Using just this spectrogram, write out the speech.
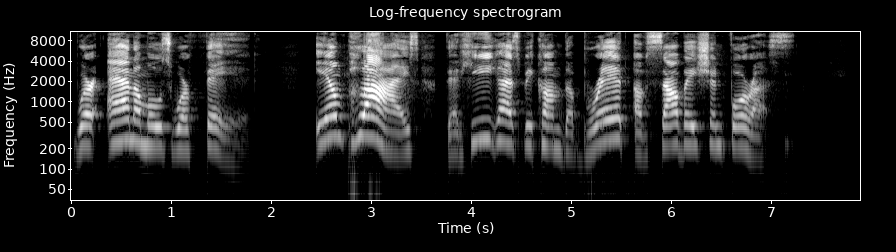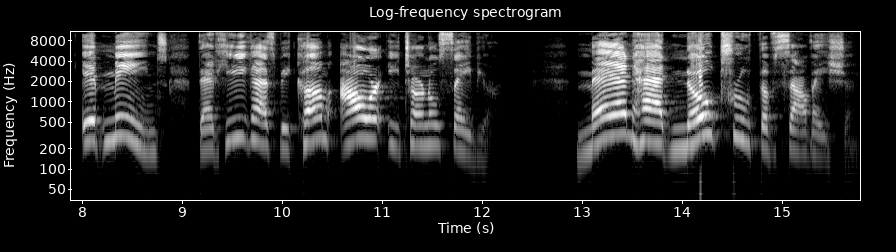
where animals were fed. Implies that he has become the bread of salvation for us. It means that he has become our eternal Savior. Man had no truth of salvation.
